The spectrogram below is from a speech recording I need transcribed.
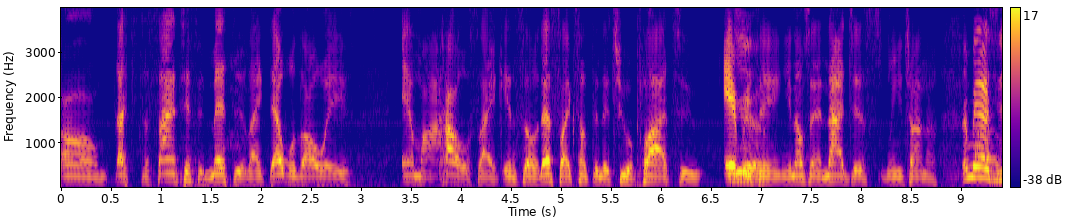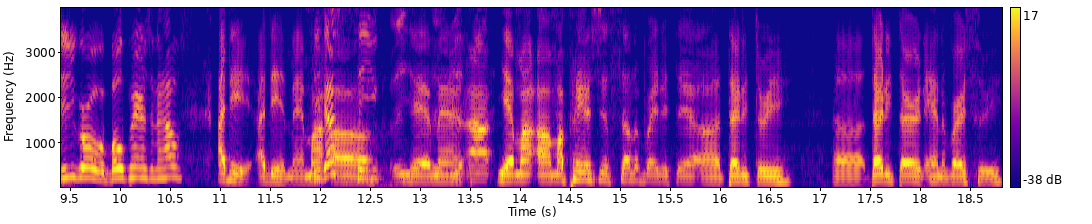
um, that's the scientific method. Like that was always in my house. Like, and so that's like something that you apply to everything. You know what I'm saying? Not just when you're trying to. Let me ask uh, you: Did you grow up with both parents in the house? I did, I did, man. My, that's- uh, see, you- yeah, man. I- yeah, my uh, my parents just celebrated their uh, 33, uh, 33rd anniversary.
